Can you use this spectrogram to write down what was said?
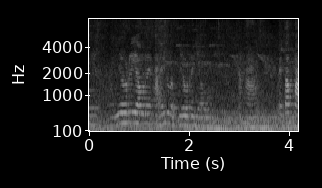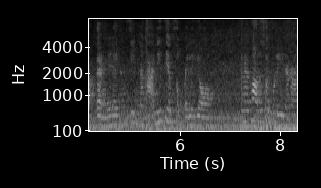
นี่ค่ะเรียวๆเลยค่ะ ให้ดูแบบเรียวๆนะคะ ไม่ต้องปรับแต่งใดๆทั้งสิ้นนะคะ อันนี้เตรียมส่งไประยองใช่ไหมพ่อที่ชลบุรีนะคะ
